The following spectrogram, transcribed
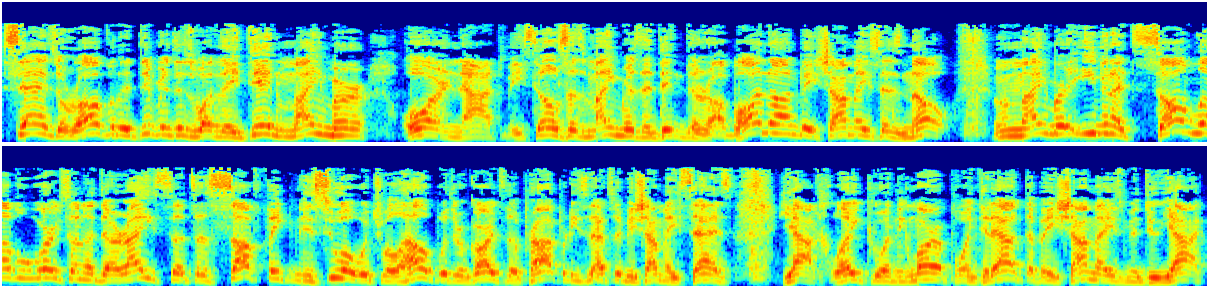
says Rav the difference is whether they did Maimer or not. Beisil says Maimer is a din derabanan. Beishamay says no. Maimer even at some level works on a deraisa. It's a suffix nesua which will help with regards to the properties. That's what Beishamay says. Yach loiku and the Gemara pointed out that Beishamay is meduyak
